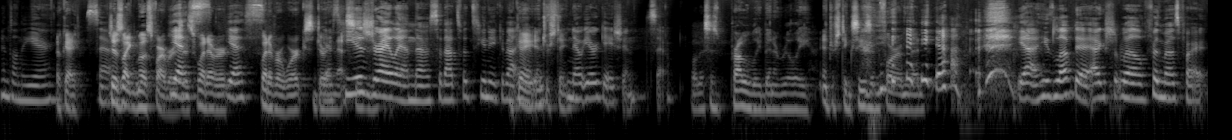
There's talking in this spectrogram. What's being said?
Depends on the year. Okay. So Just like most farmers, Yes, it's whatever yes. whatever works during yes, that he season. is dry land though, so that's what's unique about Okay, him. is interesting. No irrigation. So Well, this has probably been a really interesting season for him then. yeah, yeah, he's loved it. Actually, well, for the most part,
